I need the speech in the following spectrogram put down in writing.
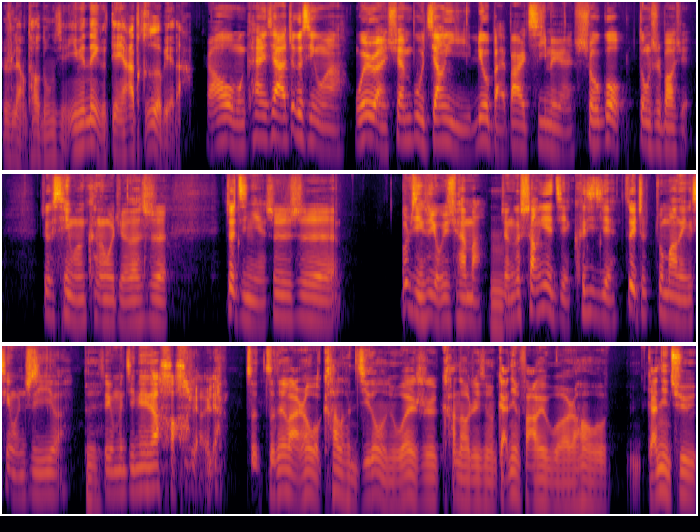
就是两套东西，因为那个电压特别大。然后我们看一下这个新闻啊，微软宣布将以六百八十七亿美元收购动视暴雪。这个新闻可能我觉得是这几年甚至是不仅是游戏圈嘛，整个商业界、科技界最重磅的一个新闻之一了。对所以我们今天要好好聊一聊。昨昨天晚上我看了很激动，我也是看到这新闻，赶紧发微博，然后赶紧去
